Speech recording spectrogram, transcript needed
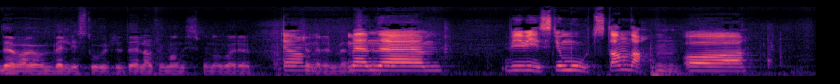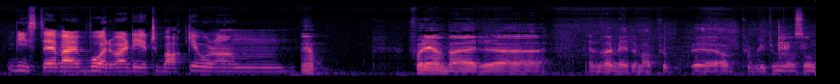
Det var jo en veldig stor del av humanismen og bare Ja, generell men menneskerett. eh, vi viste jo motstand, da. Mm. Og viste våre verdier tilbake. Hvordan Ja. For enhver uh, enhver medlem av, eh, av publikum da, som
